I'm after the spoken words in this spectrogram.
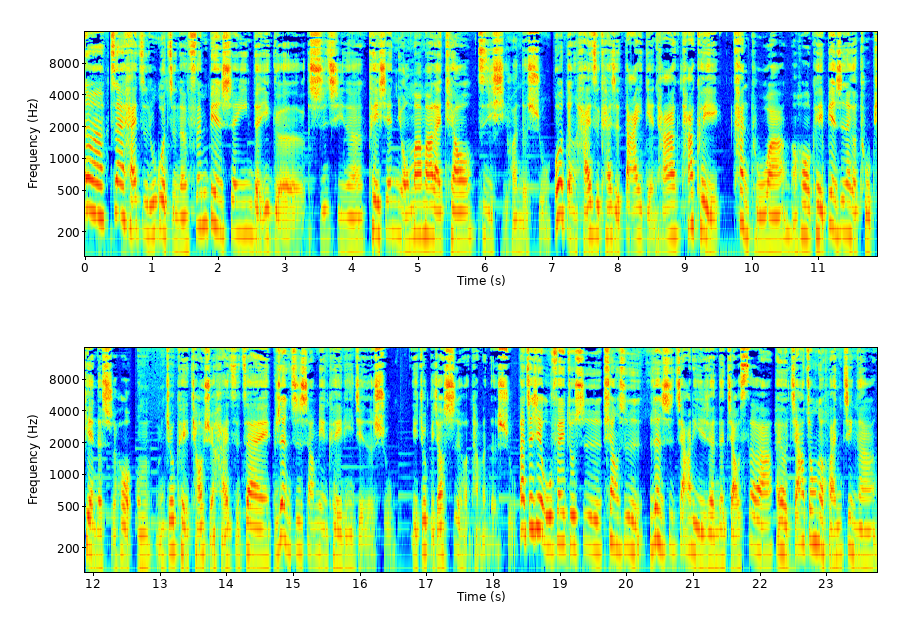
那在孩子如果只能分辨声音的一个时期呢，可以先由妈妈来挑自己喜欢的书。不过等孩子开始大一点，他他可以。看图啊，然后可以辨识那个图片的时候，我们我们就可以挑选孩子在认知上面可以理解的书，也就比较适合他们的书。那这些无非就是像是认识家里人的角色啊，还有家中的环境啊，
